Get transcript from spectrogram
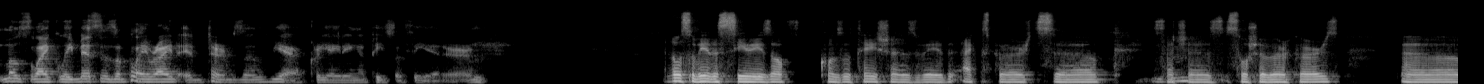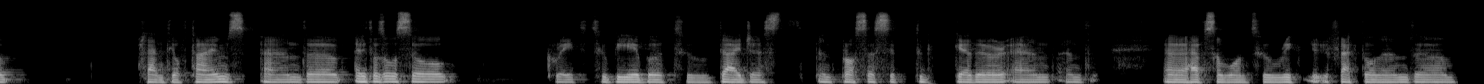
most likely miss as a playwright in terms of yeah creating a piece of theater and also we had a series of consultations with experts uh, mm-hmm. such as social workers uh, plenty of times and, uh, and it was also great to be able to digest and process it together and and uh, have someone to re- reflect on and um,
